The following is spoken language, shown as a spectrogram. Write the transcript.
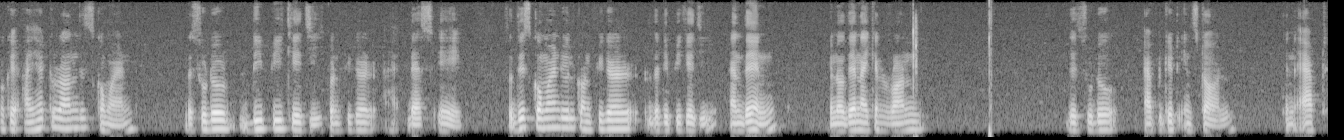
okay I had to run this command the sudo dpkg configure dash a. So this command will configure the dpkg and then you know then I can run the sudo apt-get install then apt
